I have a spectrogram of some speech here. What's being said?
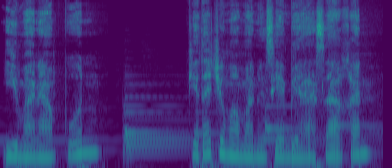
Gimana pun, kita cuma manusia biasa kan?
